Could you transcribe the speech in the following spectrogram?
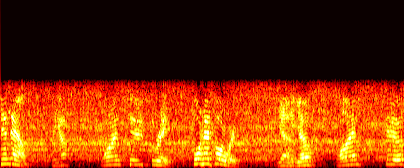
Chin down. There you go. One, two, three. Forehead forward. Yeah. There you go. One, two,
